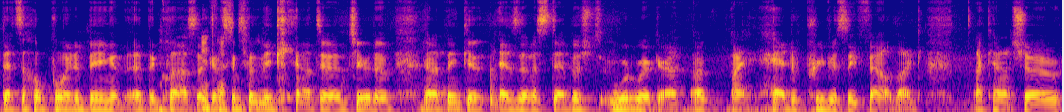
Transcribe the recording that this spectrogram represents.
that's the whole point of being at, at the class. Like it's completely counterintuitive. And I think it, as an established woodworker, I, I've, I had previously felt like I can't show.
